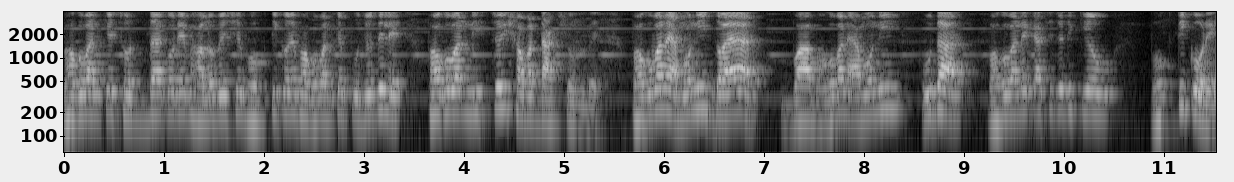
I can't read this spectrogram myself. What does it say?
ভগবানকে শ্রদ্ধা করে, ভালোবেসে, ভক্তি করে ভগবানকে পুজো দিলে ভগবান নিশ্চয়ই সবার ডাক শুনবে। ভগবান এমনই দয়ার বা ভগবান এমনই উদার ভগবানের কাছে যদি কেউ ভক্তি করে,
